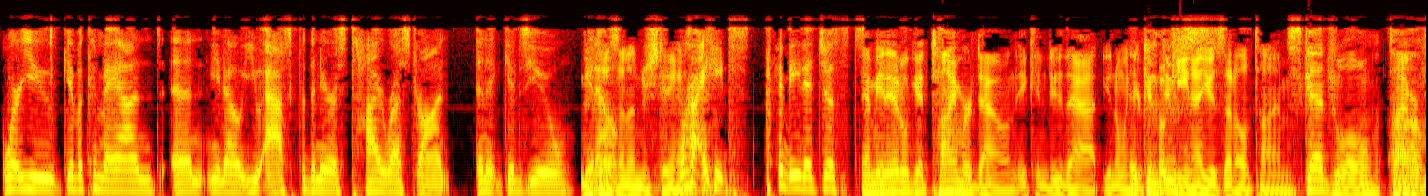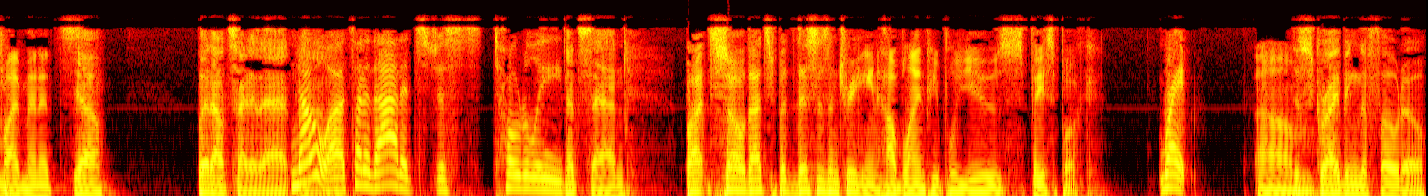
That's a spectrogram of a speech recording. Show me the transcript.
where you give a command and you know you ask for the nearest Thai restaurant and it gives you. you It know, doesn't understand. Right. I mean, it just. I mean, it'll get timer down. It can do that. You know, when It you're can do cooking, I use that all the time. Schedule Timer um, five minutes. Yeah. But outside of that, No, uh, outside of that, it's just totally. that's sad. But so that's but this is intriguing how blind people use Facebook. Right. Um, Describing the photo.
